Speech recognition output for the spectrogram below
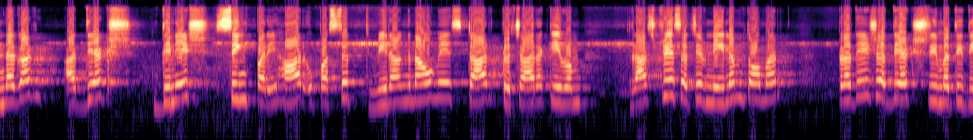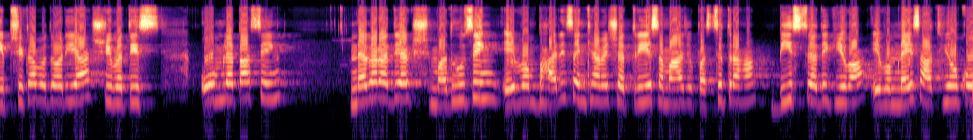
नगर अध्यक्ष दिनेश सिंह परिहार उपस्थित, वीरांगनाओं में स्टार प्रचारक एवं राष्ट्रीय सचिव नीलम तोमर, प्रदेश अध्यक्ष श्रीमती दीपशिका भदौरिया, श्रीमती ओमलता सिंह नगर अध्यक्ष मधु सिंह एवं भारी संख्या में क्षत्रिय समाज उपस्थित रहा। 20 से अधिक युवा एवं नए साथियों को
